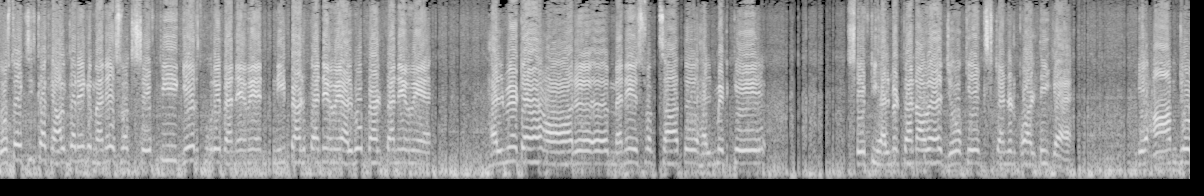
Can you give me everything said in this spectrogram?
दोस्तों, एक चीज़ का ख्याल करें कि मैंने इस वक्त सेफ्टी गेयर्स पूरे पहने हुए हैं नी पैड पहने हुए हैं एल्बो पैड पहने हुए हैं हेलमेट है और मैंने इस वक्त साथ हेलमेट के सेफ्टी हेलमेट पहना हुआ है, जो कि एक स्टैंडर्ड क्वालिटी का है। ये आम जो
